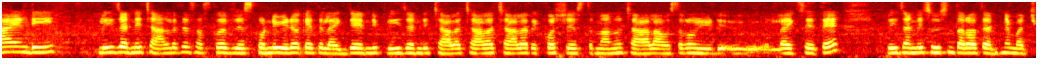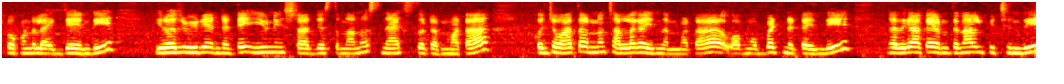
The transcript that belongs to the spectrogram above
హాయ్ అండి. ప్లీజ్ అండి ఛానల్ అయితే సబ్స్క్రైబ్ చేసుకోండి. వీడియోకి అయితే లైక్ చేయండి. ప్లీజ్ అండి చాలా చాలా చాలా రిక్వెస్ట్ చేస్తున్నాను. చాలా అవసరం లైక్స్ అయితే. ప్లీజ్ అండి చూసిన తర్వాత వెంటనే మర్చిపోకుండా లైక్ చేయండి. ఈరోజు వీడియో ఏంటంటే ఈవినింగ్ స్టార్ట్ చేస్తున్నాను. స్నాక్స్ తోటి అనమాట కొంచెం వాతావరణం చల్లగా అయిందనమాట మొబ్బట్టినట్టు అయింది అదిగాక ఏమైనా తినాలనిపించింది.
